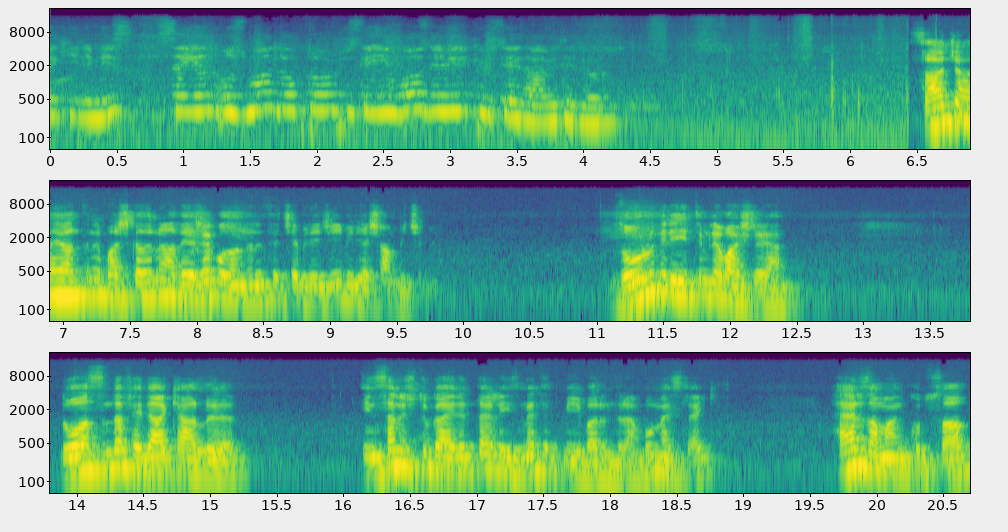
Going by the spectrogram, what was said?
Sağlık Müdür Vekilimiz Sayın Uzman Doktor Hüseyin Bozdemir'i kürsüye davet ediyorum. Sadece hayatını başkalarına adayacak olanların seçebileceği bir yaşam biçimi. Zorlu bir eğitimle başlayan, doğasında fedakarlığı, insanüstü gayretlerle hizmet etmeyi barındıran bu meslek, her zaman kutsal,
